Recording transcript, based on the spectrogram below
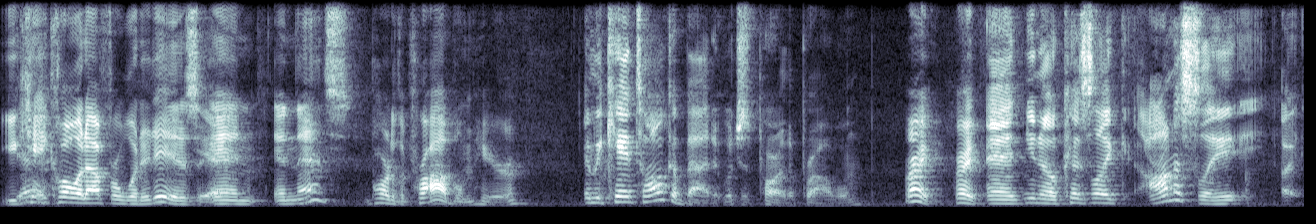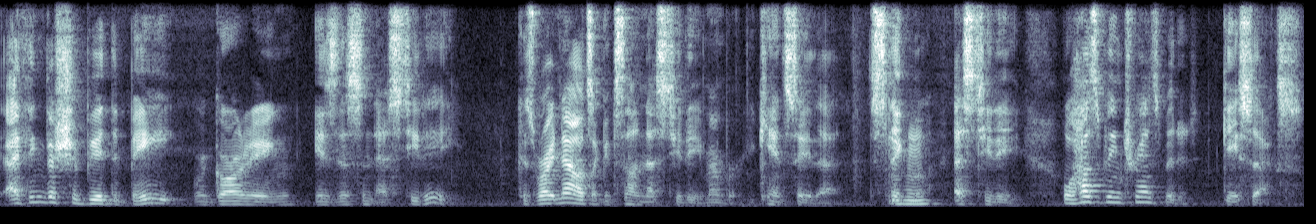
you Yeah. can't call it out for what it is, Yeah. and and that's part of the problem here. and we can't talk about it, which is part of the problem. Right, right. And you know, because like honestly, I, I think there should be a debate regarding is this an STD? Because right now it's like it's not an STD. Remember, you can't say that stigma Mm-hmm. STD. Well, how's it being transmitted? Gay sex.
